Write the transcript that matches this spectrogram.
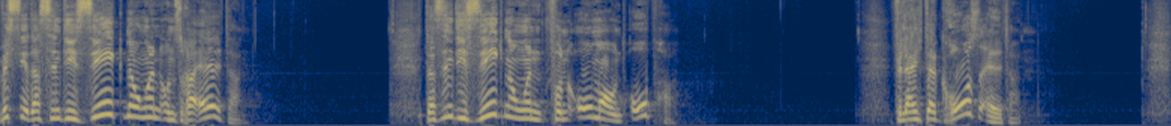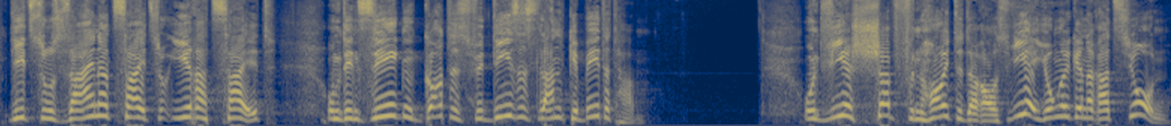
Wisst ihr, das sind die Segnungen unserer Eltern. Das sind die Segnungen von Oma und Opa. Vielleicht der Großeltern, die zu seiner Zeit, zu ihrer Zeit um den Segen Gottes für dieses Land gebetet haben. Und wir schöpfen heute daraus, wir junge Generation,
